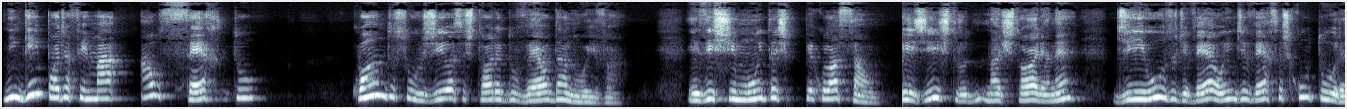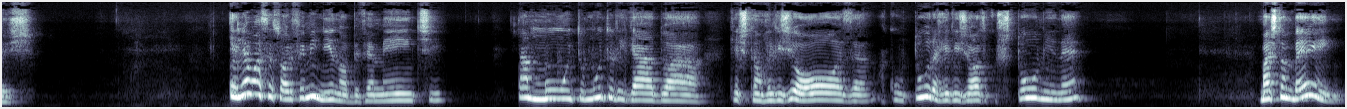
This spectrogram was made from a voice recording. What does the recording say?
ninguém pode afirmar ao certo quando surgiu essa história do véu da noiva. Existe muita especulação. Registro na história, né, de uso de véu em diversas culturas. Ele é um acessório feminino, obviamente. Está muito, muito ligado à questão religiosa, à cultura religiosa, costume, né? Mas também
